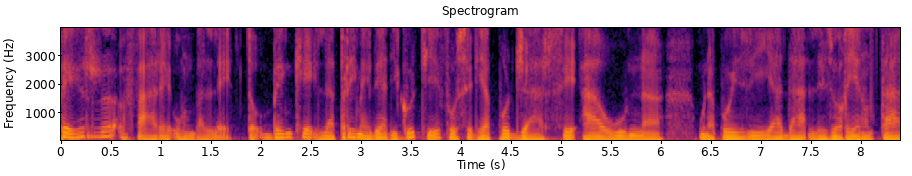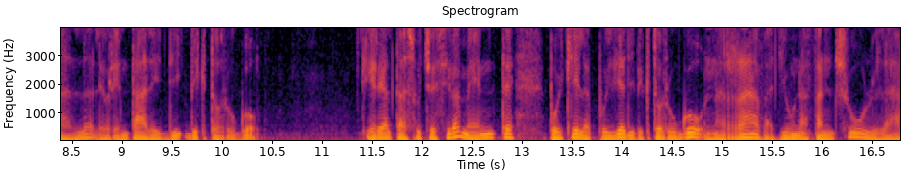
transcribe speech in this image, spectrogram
per fare un balletto, benché la prima idea di Gautier fosse di appoggiarsi a un, una poesia da Les Orientales, le orientali di Victor Hugo. In realtà successivamente, poiché la poesia di Victor Hugo narrava di una fanciulla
